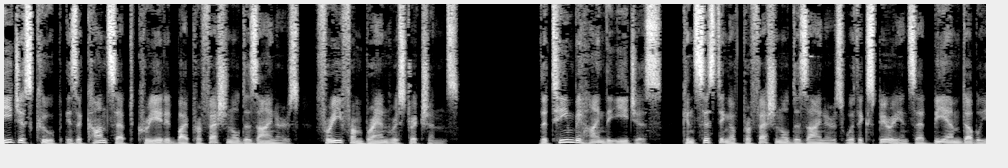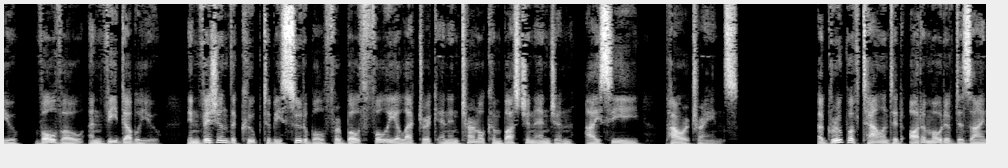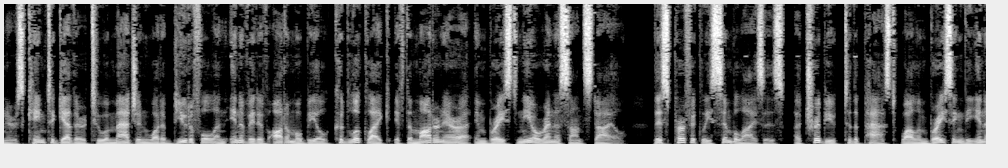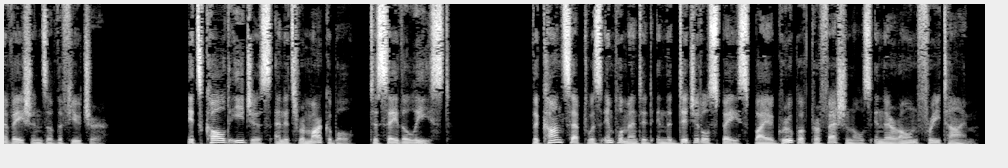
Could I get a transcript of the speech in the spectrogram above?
Aegis Coupe is a concept created by professional designers, free from brand restrictions. The team behind the Aegis, consisting of professional designers with experience at BMW, Volvo and VW, envisioned the coupe to be suitable for both fully electric and internal combustion engine, ICE, powertrains. A group of talented automotive designers came together to imagine what a beautiful and innovative automobile could look like if the modern era embraced neo-Renaissance style. This perfectly symbolizes a tribute to the past while embracing the innovations of the future. It's called Aegis and it's remarkable, to say the least. The concept was implemented in the digital space by a group of professionals in their own free time.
